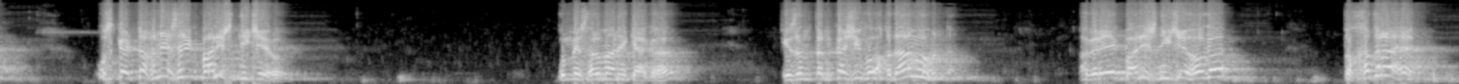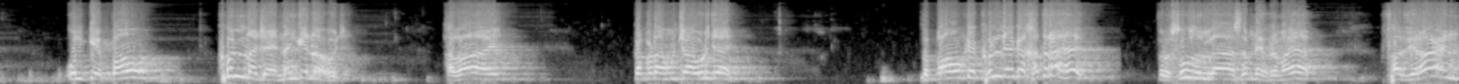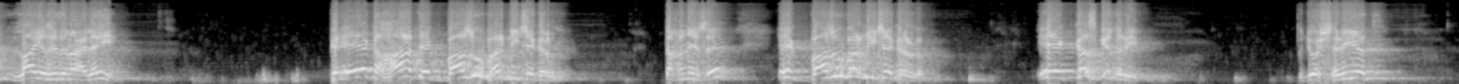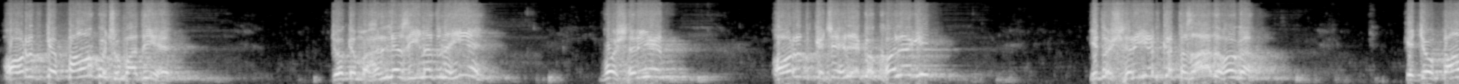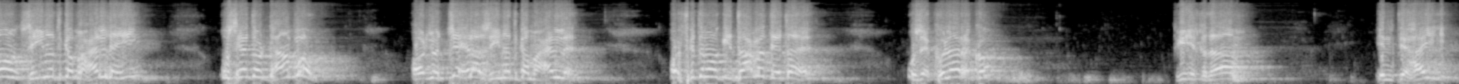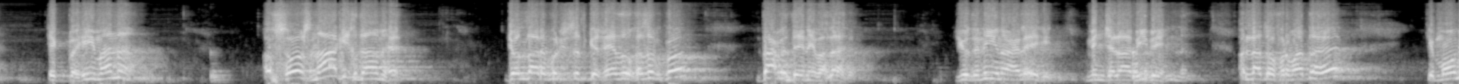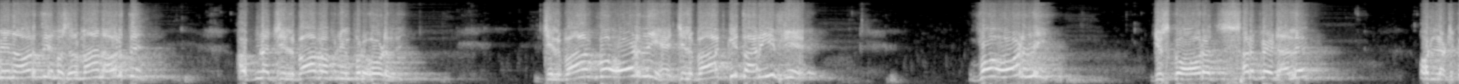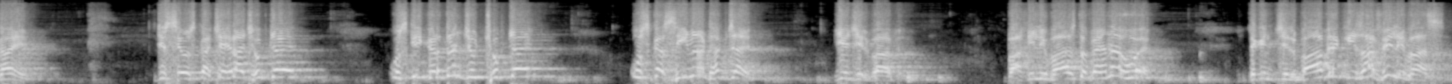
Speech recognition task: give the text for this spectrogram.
اس کے ٹخنے سے ایک بالش نیچے ہو۔ ام سلمہ نے کیا کہا؟ ازن تنکشف و اقدام ہونا اگر ایک بالش نیچے ہوگا تو خطرہ ہے ان کے پاؤں کھل نہ جائے ننگے نہ ہو جائے ہوا آئے، کپڑا اونچا اڑ جائے۔ تو پاؤں کے کھلنے کا خطرہ ہے۔ تو رسول اللہ علیہ وسلم نے فرمایا فضرائن لا یزیدنا علیہ پھر ایک ہاتھ ایک بازو بھر نیچے کر لو ٹکنے سے ایک بازو بھر نیچے کر لو ایک گز کے قریب۔ تو جو شریعت عورت کے پاؤں کو چھپاتی ہے، جو کہ محلے زینت نہیں ہے، وہ شریعت عورت کے چہرے کو کھولے گی۔ یہ تو شریعت کا تضاد ہوگا کہ جو پاؤں زینت کا محل نہیں، اسے تو ڈھانپو اور جو چہرہ زینت کا محل ہے اور فتنوں کی دعوت دیتا ہے، اسے کھلا رکھو۔ تو یہ اقدام انتہائی ایک بہیمانہ، افسوسناک اقدام ہے جو اللہ رب العزت کے غیر و غضب کو دعوت دینے والا ہے۔ یدنین علیہ من جلابی بہن اللہ تو فرماتا ہے کہ مومن عورتیں، مسلمان عورتیں، اپنا جلباب اپنے اوپر اوڑھ دیں جلباب وہ اوڑھنی ہے، جلباب کی تعریف یہ وہ اوڑھنی جس کو عورت سر پہ ڈالے اور لٹکائے، جس سے اس کا چہرہ چھپ جائے، اس کی گردن چھپ جائے، اس کا سینہ ڈھک جائے۔ یہ جلباب ہے۔ باقی لباس تو پہنا ہوا ہے، لیکن جلباب ایک اضافی لباس۔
